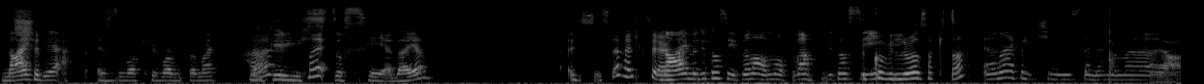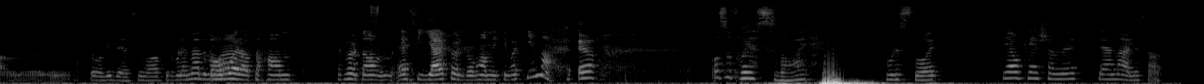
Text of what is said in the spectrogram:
Nei, det, jeg syns det var kvalmt av meg. Jeg har ikke lyst til å se deg igjen. Jeg syns det er helt fair. Nei, men du kan si det på en annen måte, da. Du kan si Hva ville du ha sagt da? Eh, Nei, jeg føler ikke kjemien stemmer, men eh, ja øh, Det var ikke det som var problemet. Det var Nei. bare at han Jeg følte, han, jeg, jeg følte at han ikke var keen, da. Ja. Og så får jeg svar hvor det står Ja, OK, skjønner. Det er en ærlig sak.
